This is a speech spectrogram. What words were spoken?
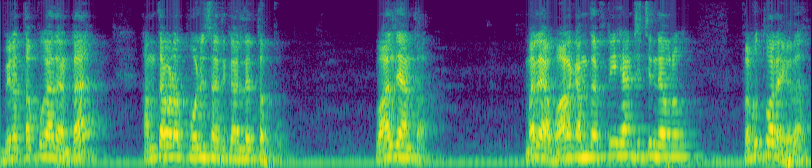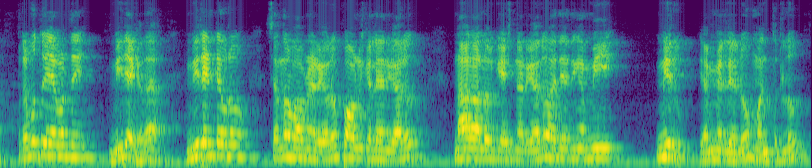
వీళ్ళ తప్పు కాదంట అంతా కూడా పోలీస్ అధికారులే తప్పు. వాళ్ళదే అంత. మళ్ళీ వాళ్ళకి అంత ఫ్రీ హ్యాండ్స్ ఇచ్చింది ఎవరు? ప్రభుత్వాలే కదా? ప్రభుత్వం ఎవరిది? మీదే కదా? మీరంటే ఎవరు? చంద్రబాబు నాయుడు గారు పవన్ కళ్యాణ్ గారు నారా లోకేష్ నాయుడు గారు అదేవిధంగా మీ మీరు ఎమ్మెల్యేలు మంత్రులు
